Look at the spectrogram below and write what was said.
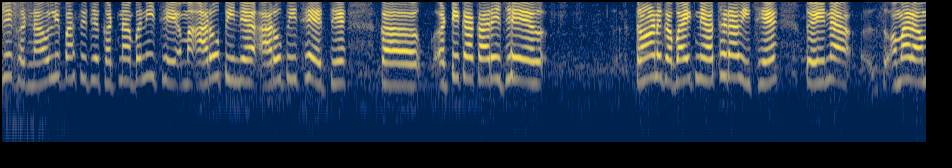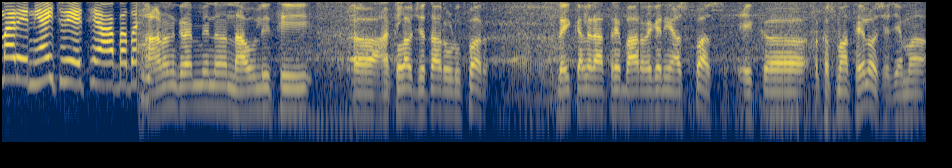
જે ઘટનાવલી પાસે જે ઘટના બની છે, એમાં આરોપીને, આરોપી છે તે અટેકાકારે અટેકા કારે જે ત્રણ બાઇકને અથડાવી છે, તો એના, અમારે અમારે ન્યાય જોઈએ છે આ બાબત. આણંદ ગ્રામ્યના નાવલીથી આંકલાવ જતા રોડ ઉપર ગઈકાલે રાત્રે બાર વાગ્યાની આસપાસ એક અકસ્માત થયેલો છે, જેમાં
